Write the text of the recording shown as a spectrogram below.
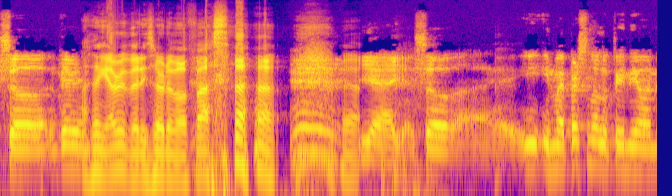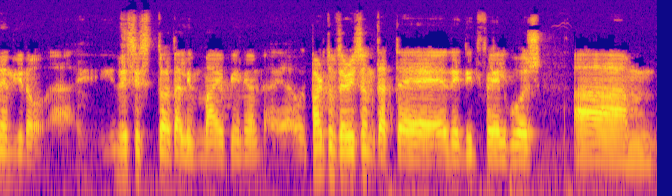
so there. I think everybody's heard about Fast. yeah. yeah, yeah. So, uh, in my personal opinion, and you know, uh, this is totally my opinion. Uh, part of the reason that uh, they did fail was um,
